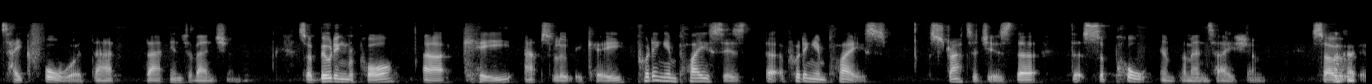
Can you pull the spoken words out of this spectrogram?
take forward that that intervention. So building rapport, uh, key, absolutely key. Putting in places, uh, putting in place strategies that that support implementation. So okay.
